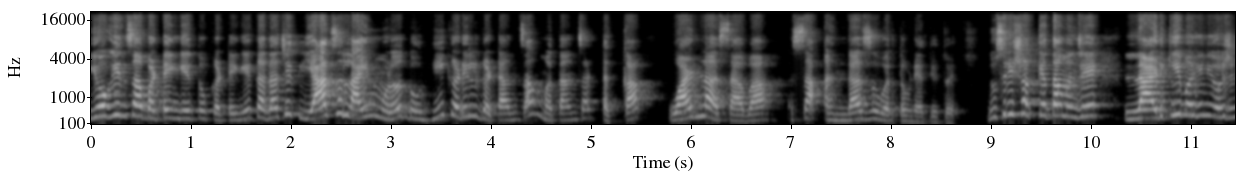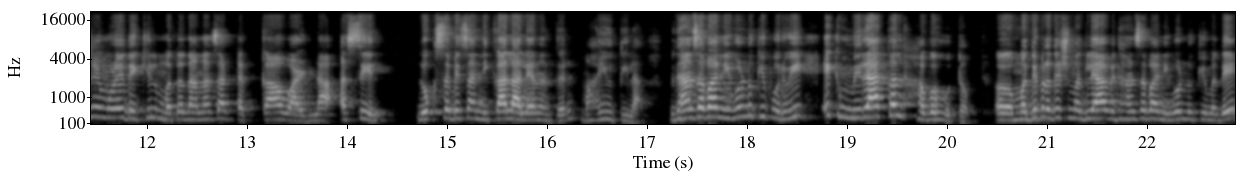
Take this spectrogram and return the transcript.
योगींचा बटेंगे तो कटेंगे. कदाचित याच लाईनमुळं दोन्हीकडील गटांचा मतांचा टक्का वाढला असावा असा अंदाज वर्तवण्यात येतोय. दुसरी शक्यता म्हणजे लाडकी बहीण योजनेमुळे देखील मतदानाचा टक्का वाढला असेल. लोकसभेचा निकाल आल्यानंतर महायुतीला विधानसभा निवडणुकीपूर्वी एक मिरॅकल हवं होतं. मध्य प्रदेशमधल्या विधानसभा निवडणुकीमध्ये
